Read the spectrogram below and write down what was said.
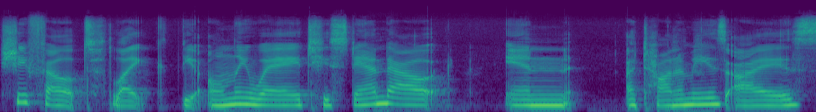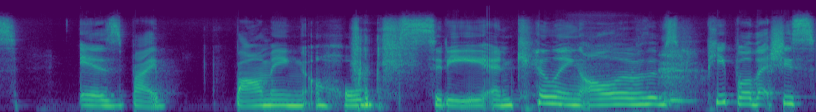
she felt like the only way to stand out in autonomy's eyes is by bombing a whole city and killing all of those people that she's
